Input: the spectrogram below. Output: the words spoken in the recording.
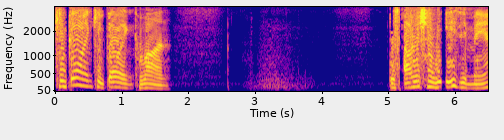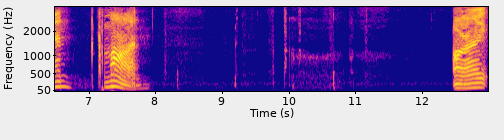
keep going, keep going. Come on. This obby should be easy, man. Come on. All right.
